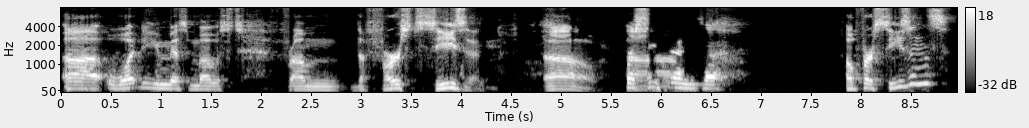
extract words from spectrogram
Uh, what do you miss most from the first season? Oh. First uh, seasons. Uh, oh, first seasons?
